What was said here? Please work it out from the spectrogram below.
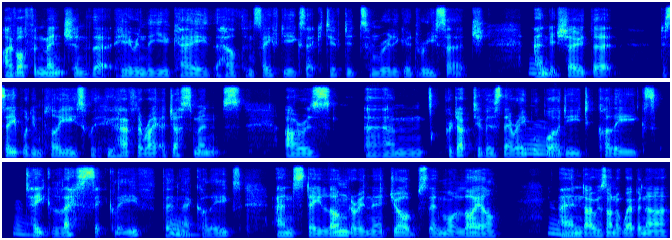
I've often mentioned that here in the UK, the Health and Safety Executive did some really good research, and it showed that disabled employees who have the right adjustments are as um, productive as their able bodied colleagues, take less sick leave than their mm. colleagues, and stay longer in their jobs. They're more loyal. Mm. And I was on a webinar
